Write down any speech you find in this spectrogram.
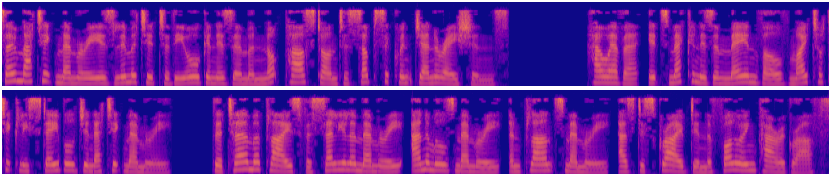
Somatic memory is limited to the organism and not passed on to subsequent generations. However, its mechanism may involve mitotically stable genetic memory. The term applies for cellular memory, animals' memory, and plants' memory, as described in the following paragraphs.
